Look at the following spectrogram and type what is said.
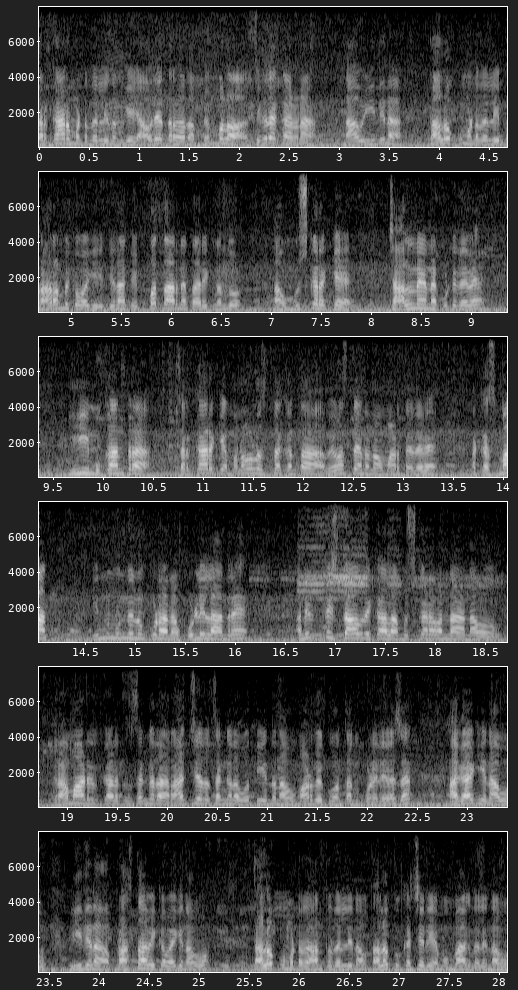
ಸರ್ಕಾರ ಮಟ್ಟದಲ್ಲಿ ನಮಗೆ ಯಾವುದೇ ತರಹದ ಬೆಂಬಲ ಸಿಗದ ಕಾರಣ ನಾವು ಈ ದಿನ ತಾಲೂಕು ಮಟ್ಟದಲ್ಲಿ ಪ್ರಾರಂಭಿಕವಾಗಿ ದಿನಾಂಕ ಇಪ್ಪತ್ತಾರನೇ ತಾರೀಕಿನಂದು ನಾವು ಮುಷ್ಕರಕ್ಕೆ ಚಾಲನೆಯನ್ನು ಕೊಟ್ಟಿದ್ದೇವೆ. ಈ ಮುಖಾಂತರ ಸರ್ಕಾರಕ್ಕೆ ಮನವೊಲಿಸ್ತಕ್ಕಂಥ ವ್ಯವಸ್ಥೆಯನ್ನು ನಾವು ಮಾಡ್ತಾ ಇದ್ದೇವೆ. ಅಕಸ್ಮಾತ್ ಇನ್ನು ಮುಂದೆನೂ ಕೂಡ ನಾವು ಕೊಡಲಿಲ್ಲ ಅಂದರೆ ಅನಿರ್ದಿಷ್ಟಾವಧಿ ಕಾಲ ಮುಷ್ಕರವನ್ನು ನಾವು ಗ್ರಾಮಾಡಳಿತ ಸಂಘದ, ರಾಜ್ಯದ ಸಂಘದ ವತಿಯಿಂದ ನಾವು ಮಾಡಬೇಕು ಅಂತ ಅಂದ್ಕೊಂಡಿದ್ದೇವೆ ಸರ್. ಹಾಗಾಗಿ ನಾವು ಈ ದಿನ ಪ್ರಾಸ್ತಾವಿಕವಾಗಿ ನಾವು ತಾಲೂಕು ಮಟ್ಟದ ಹಂತದಲ್ಲಿ ನಾವು ತಾಲೂಕು ಕಚೇರಿಯ ಮುಂಭಾಗದಲ್ಲಿ ನಾವು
